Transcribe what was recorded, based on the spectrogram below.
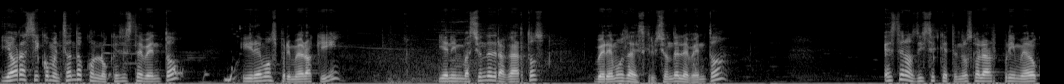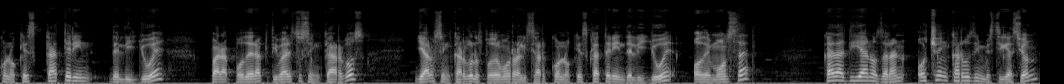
Y ahora sí, comenzando con lo que es este evento, iremos primero aquí y en Invasión de Dragartos veremos la descripción del evento. Este nos dice que tendremos que hablar primero con lo que es Catherine de Liyue para poder activar estos encargos. Ya los encargos los podremos realizar con lo que es Catherine de Liyue o de Mondstadt. Cada día nos darán 8 encargos de investigación,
